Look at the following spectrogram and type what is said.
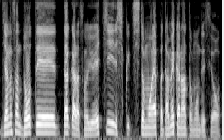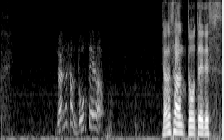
ジャンヌさん童貞だからそういうエッチしく人もやっぱダメかなと思うんですよ。ジャンヌさん童貞なの？ジャンヌさん童貞です。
